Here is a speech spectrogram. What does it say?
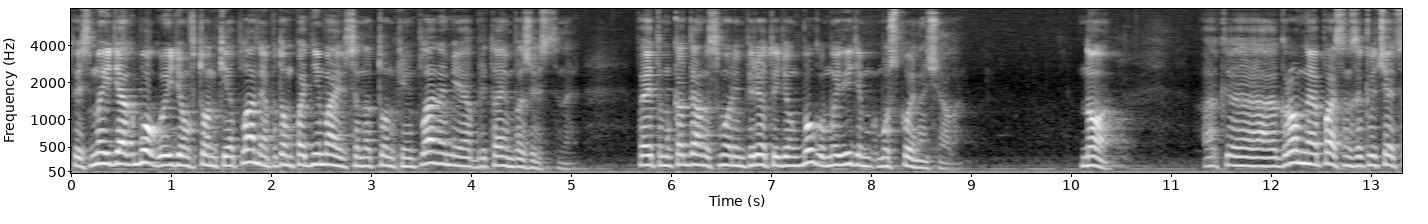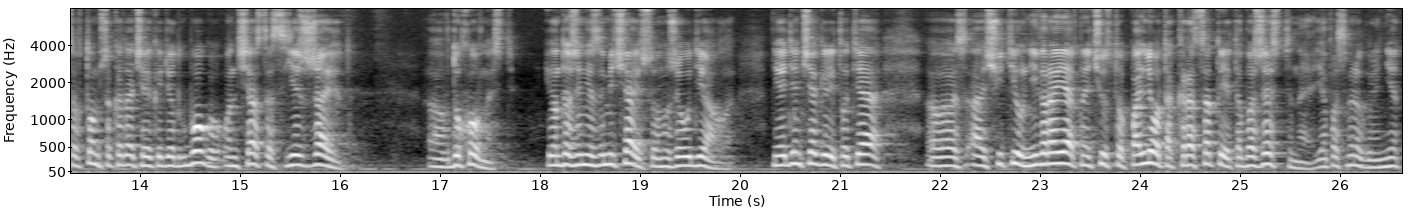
То есть мы, идя к Богу, идем в тонкие планы, а потом поднимаемся над тонкими планами и обретаем божественное. Поэтому, когда мы смотрим вперед и идем к Богу, мы видим мужское начало. Но а, огромная опасность заключается в том, что когда человек идет к Богу, он часто съезжает э, в духовность. И он даже не замечает, что он уже у дьявола. Мне один человек говорит, вот я э, ощутил невероятное чувство полета, красоты, это божественное. Я посмотрел, говорю, нет.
